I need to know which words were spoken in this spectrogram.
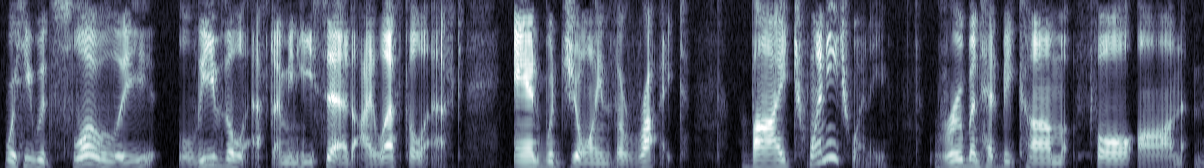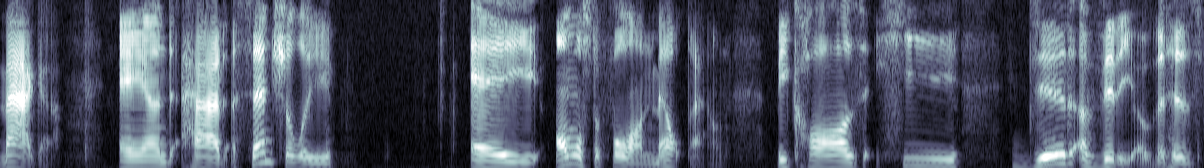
where he would slowly leave the left. I mean, he said, I left the left, and would join the right. By 2020, Rubin had become full on MAGA and had essentially a almost a full on meltdown because he did a video that has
